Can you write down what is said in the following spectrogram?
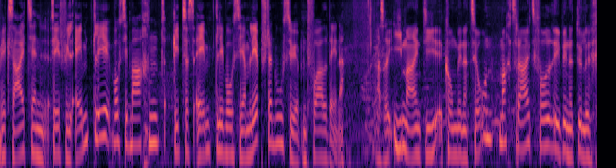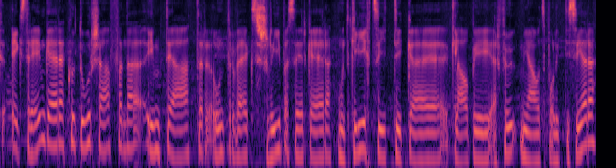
Wie gesagt, Sie haben sehr viele Ämter, die Sie machen. Gibt es ein Ämter, das Sie am liebsten ausüben von all denen? Also ich meine, die Kombination macht es reizvoll. Ich bin natürlich extrem gerne Kulturschaffender im Theater unterwegs, schreibe sehr gerne und gleichzeitig, äh, glaube ich, erfüllt mich auch das Politisieren.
